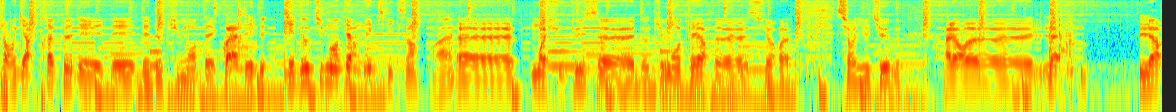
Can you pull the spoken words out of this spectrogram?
je regarde très peu des, des- des documentaires, quoi, des, des documentaires Netflix. hein. Ouais. Euh, moi je suis plus euh, documentaire euh, sur sur YouTube. Alors la- leur,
